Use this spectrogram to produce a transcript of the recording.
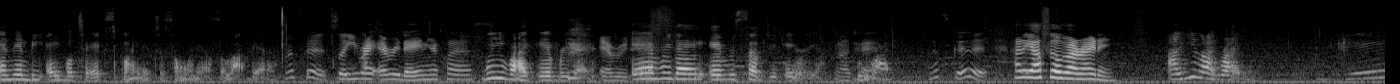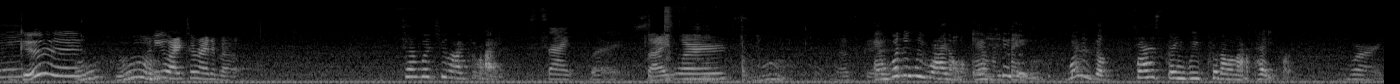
and then be able to explain it to someone else a lot better. That's good. So you write every day in your class? We write every day. every day. Every day, every subject area. Okay. We write. That's good. How do y'all feel about writing? How do you like writing? Good. Good. Mm-hmm. What do you like to write about? Tell what you like to write. Sight words. Sight words. Mm-hmm. That's good. And what do we write on everything? what is the first thing we put on our paper? Words.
